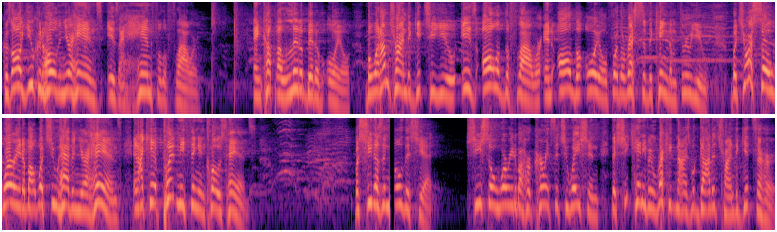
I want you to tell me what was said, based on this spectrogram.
Because all you can hold in your hands is a handful of flour and cup a little bit of oil. But what I'm trying to get to you is all of the flour and all the oil for the rest of the kingdom through you. But you're so worried about what you have in your hands, and I can't put anything in closed hands. But she doesn't know this yet. She's so worried about her current situation that she can't even recognize what God is trying to get to her.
